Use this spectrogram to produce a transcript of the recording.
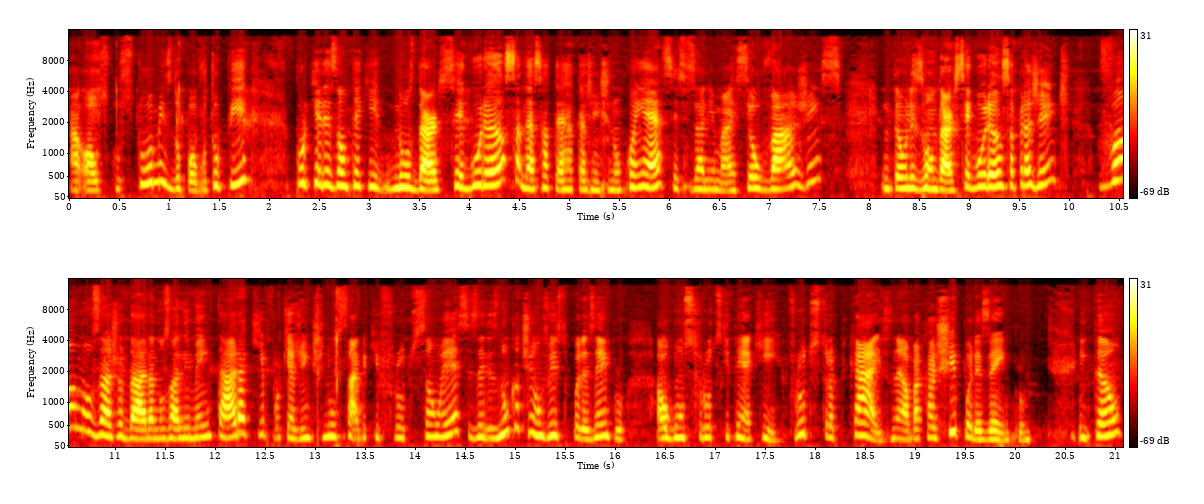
aos costumes do povo tupi porque eles vão ter que nos dar segurança nessa terra que a gente não conhece, esses animais selvagens. Então, eles vão dar segurança para a gente, vão nos ajudar a nos alimentar aqui, porque a gente não sabe que frutos são esses. Eles nunca tinham visto, por exemplo, alguns frutos que tem aqui, frutos tropicais, né? Abacaxi, por exemplo. Então,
